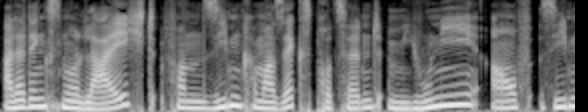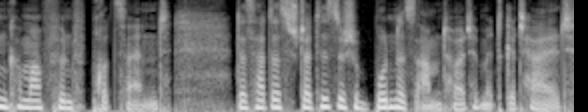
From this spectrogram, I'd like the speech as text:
Allerdings nur leicht von 7,6 Prozent im Juni auf 7,5 Prozent. Das hat das Statistische Bundesamt heute mitgeteilt.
